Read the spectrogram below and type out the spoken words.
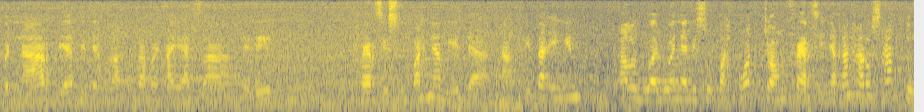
benar dia tidak melakukan rekayasa. Jadi versi sumpahnya beda. Nah, kita ingin kalau dua-duanya disumpah pocong, versinya kan harus satu.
